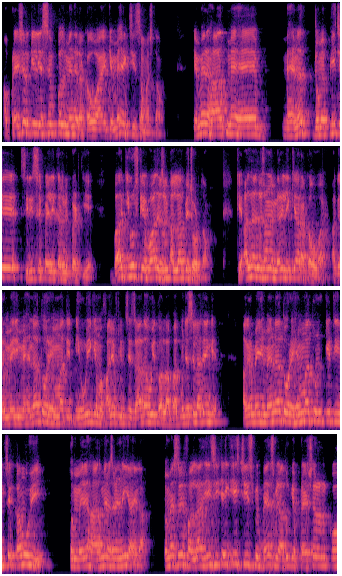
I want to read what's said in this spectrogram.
اور پریشر کے لیے سمپل میں نے رکھا ہوا ہے کہ میں ایک چیز سمجھتا ہوں کہ میرے ہاتھ میں ہے محنت جو میں پیچھے سیریز سے پہلے کرنی پڑتی ہے۔ باقی اس کے بعد رزلٹ اللہ پہ چھوڑتا ہوں کہ اللہ نے میرے لیے کیا رکھا ہوا ہے۔ اگر میری محنت اور ہمت اتنی ہوئی کہ مخالف ٹیم سے زیادہ ہوئی تو اللہ پاک مجھے صلاح دیں گے۔ اگر میری محنت اور ہمت ان کی ٹیم سے کم ہوئی تو میرے ہاتھ میں رزلٹ نہیں آئے گا۔ تو میں صرف اللہ اسی ایک اس چیز پہ بیس بجاتا ہوں کہ پریشر کو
